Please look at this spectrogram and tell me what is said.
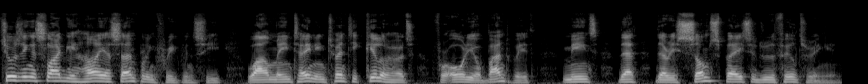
Choosing a slightly higher sampling frequency while maintaining 20 kHz for audio bandwidth means that there is some space to do the filtering in.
